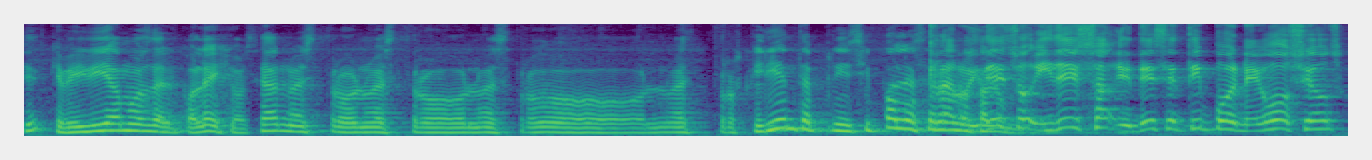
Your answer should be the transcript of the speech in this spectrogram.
Sí, que vivíamos del colegio, o sea, nuestro, nuestro, nuestro, nuestros clientes principales eran claro, los y de eso, y de esa, de ese tipo de negocios,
